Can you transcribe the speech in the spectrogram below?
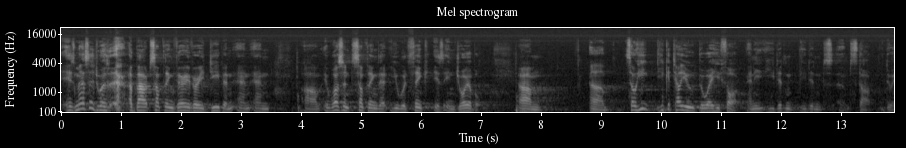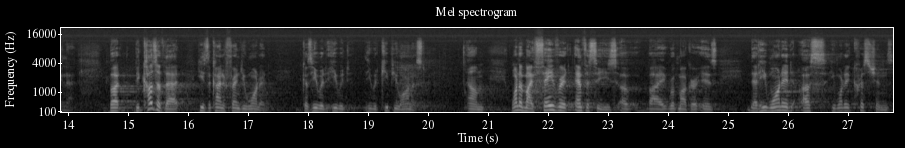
his message was about something very, very deep, and, and, and um, it wasn't something that you would think is enjoyable. Um, um, so he, he could tell you the way he thought, and he, he didn't, he didn't um, stop doing that. But because of that, he's the kind of friend you wanted, because he would, he would, he would keep you honest. Um, one of my favorite emphases of, by Rookmaaker is that he wanted us, he wanted Christians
